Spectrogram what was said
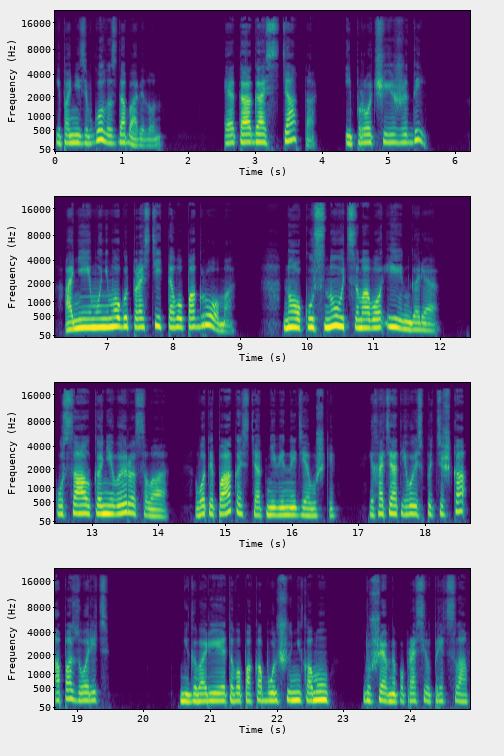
и понизив голос, добавил он. Это гостята и прочие жиды. Они ему не могут простить того погрома. Но куснуть самого Ингоря кусалка не выросла, вот и пакость от невинной девушки, и хотят его из-под тишка опозорить. «Не говори этого пока больше никому», — душевно попросил Предслав.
